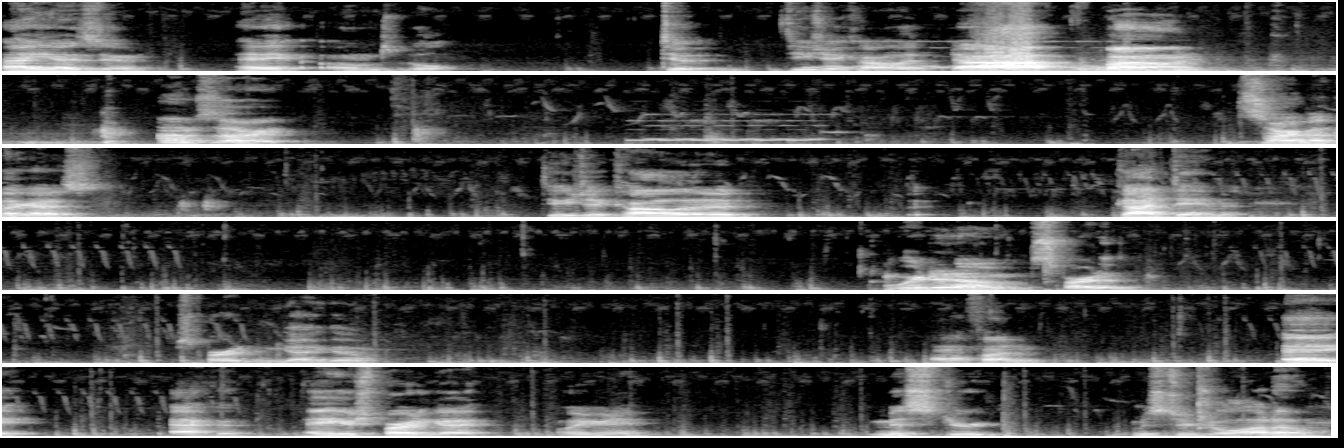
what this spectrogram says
How you guys doing? Hey, Ohmsville. D DJ Khaled. Ah! Phone! I'm sorry. Sorry about that, guys. DJ Khaled. God damn it. Where did um Spartan Spartan guy go? I wanna find him. Hey, Akka. Hey, you're Spartan guy. What's your name? Mr. Mr. Gelato?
